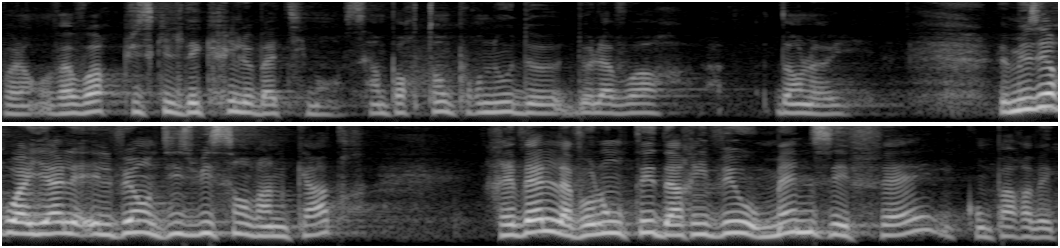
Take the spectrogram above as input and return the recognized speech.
Voilà, on va voir puisqu'il décrit le bâtiment. C'est important pour nous de, de l'avoir dans l'œil. Le musée royal, élevé en 1824, révèle la volonté d'arriver aux mêmes effets, il compare avec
